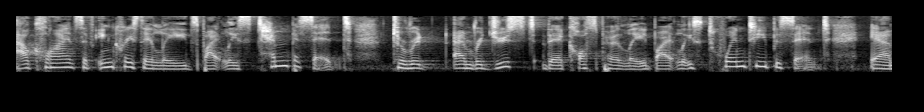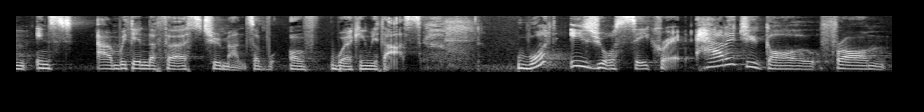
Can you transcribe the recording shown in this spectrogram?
Our clients have increased their leads by at least 10% to re- and reduced their cost per lead by at least 20% um, in, um, within the first two months of, of working with us. What is your secret? How did you go from,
